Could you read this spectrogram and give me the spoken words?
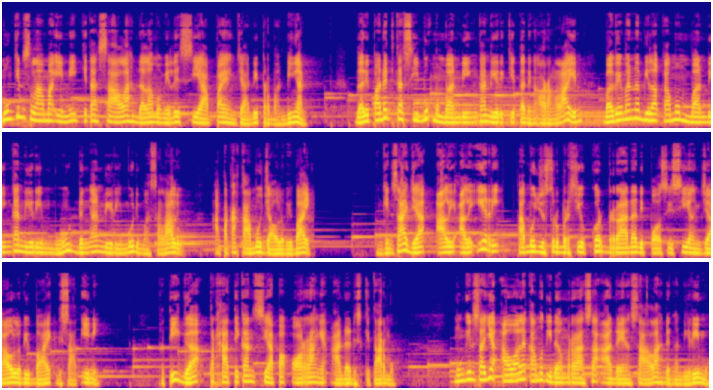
Mungkin selama ini kita salah dalam memilih siapa yang jadi perbandingan. Daripada kita sibuk membandingkan diri kita dengan orang lain, bagaimana bila kamu membandingkan dirimu dengan dirimu di masa lalu? Apakah kamu jauh lebih baik? Mungkin saja alih-alih iri, kamu justru bersyukur berada di posisi yang jauh lebih baik di saat ini. Ketiga, perhatikan siapa orang yang ada di sekitarmu. Mungkin saja awalnya kamu tidak merasa ada yang salah dengan dirimu,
